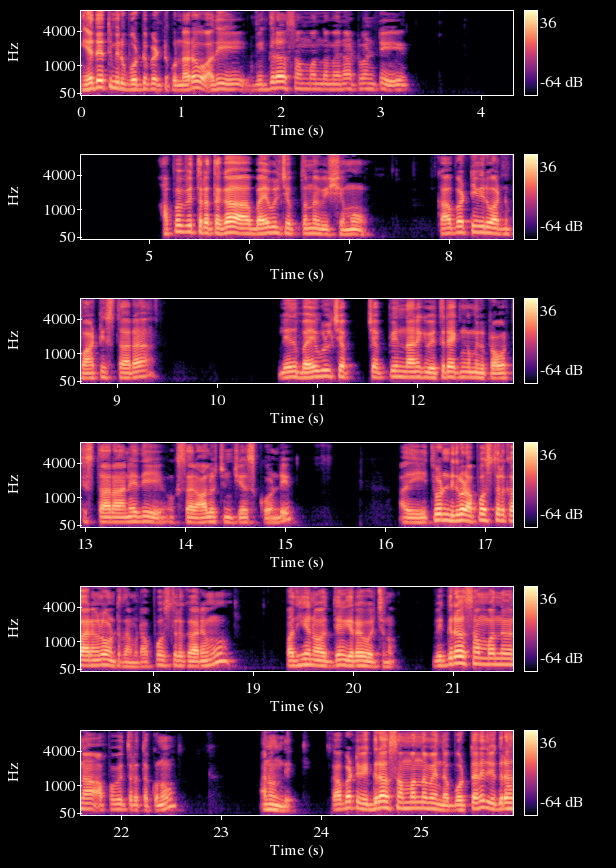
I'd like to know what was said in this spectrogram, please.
ఏదైతే మీరు బొట్టు పెట్టుకున్నారో అది విగ్రహ సంబంధమైనటువంటి అపవిత్రతగా బైబిల్ చెప్తున్న విషయము. కాబట్టి మీరు వాటిని పాటిస్తారా? లేదు బైబిల్ చెప్ చెప్పిన దానికి వ్యతిరేకంగా మీరు ప్రవర్తిస్తారా? అనేది ఒకసారి ఆలోచన చేసుకోండి. అది చూడండి ఇది కూడా అపోస్తుల కార్యంలో ఉంటుంది అనమాట అపోస్తుల కార్యము 15వ అధ్యాయం ఇరవై వచ్చిన విగ్రహ సంబంధమైన అపవిత్రతకును అనుంది. కాబట్టి విగ్రహ సంబంధమైంది. బొట్టు అనేది విగ్రహ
